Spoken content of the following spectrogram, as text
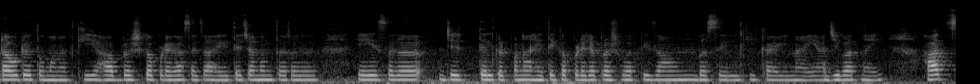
डाऊट येतो मनात की हा ब्रश कपडे घासायचा आहे त्याच्यानंतर हे सगळं जे तेलकटपणा आहे ते कपड्याच्या ब्रशवरती जाऊन बसेल की काही नाही अजिबात नाही. हाच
